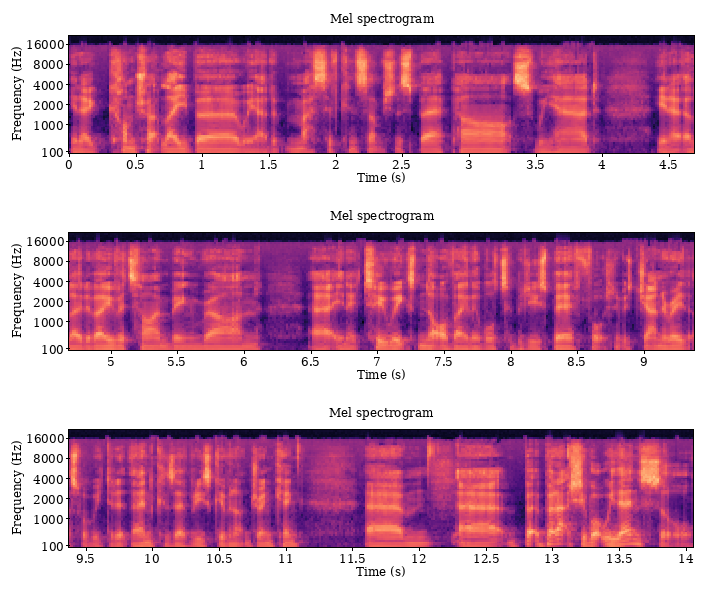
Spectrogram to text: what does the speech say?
you know, contract labour, we had a massive consumption of spare parts, we had, you know, a load of overtime being run, uh, you know, two weeks not available to produce beer. Fortunately, it was January. That's why we did it then because everybody's given up drinking. Um, uh, but but actually, what we then saw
